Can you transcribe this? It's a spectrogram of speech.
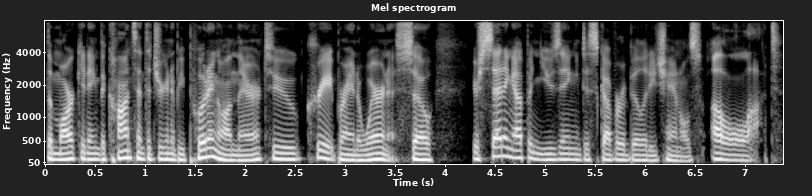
the marketing the content that you're going to be putting on there to create brand awareness so you're setting up and using discoverability channels a lot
